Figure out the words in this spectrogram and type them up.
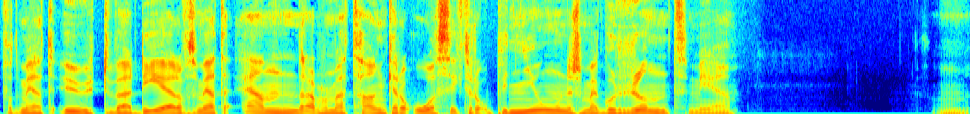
fått mig att utvärdera, fått mig att ändra på de här tankar och åsikter och opinioner som jag går runt med som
